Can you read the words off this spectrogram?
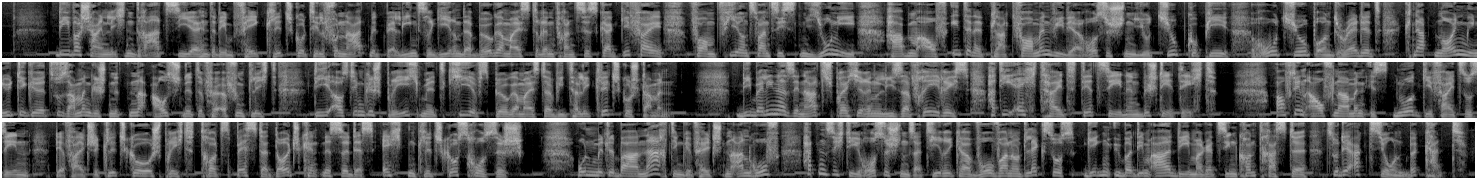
Die wahrscheinlichen Drahtzieher hinter dem Fake-Klitschko-Telefonat mit Berlins regierender Bürgermeisterin Franziska Giffey vom 24. Juni haben auf Internetplattformen wie der russischen YouTube-Kopie RuTube und Reddit knapp neunminütige zusammengeschnittene Ausschnitte veröffentlicht, die aus dem Gespräch mit Kiews Bürgermeister Vitali Klitschko stammen. Die Berliner Senatssprecherin Lisa Frerichs hat die Echtheit der Szenen bestätigt. Auf den Aufnahmen ist nur Giffey zu sehen. Der falsche Klitschko spricht trotz bester Deutschkenntnisse des echten Klitschkos Russisch. Unmittelbar nach dem gefälschten Anruf hatten sich die russischen Satiriker Wovan und Lexus gegenüber dem ARD-Magazin Kontraste zu der Aktion bekannt.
